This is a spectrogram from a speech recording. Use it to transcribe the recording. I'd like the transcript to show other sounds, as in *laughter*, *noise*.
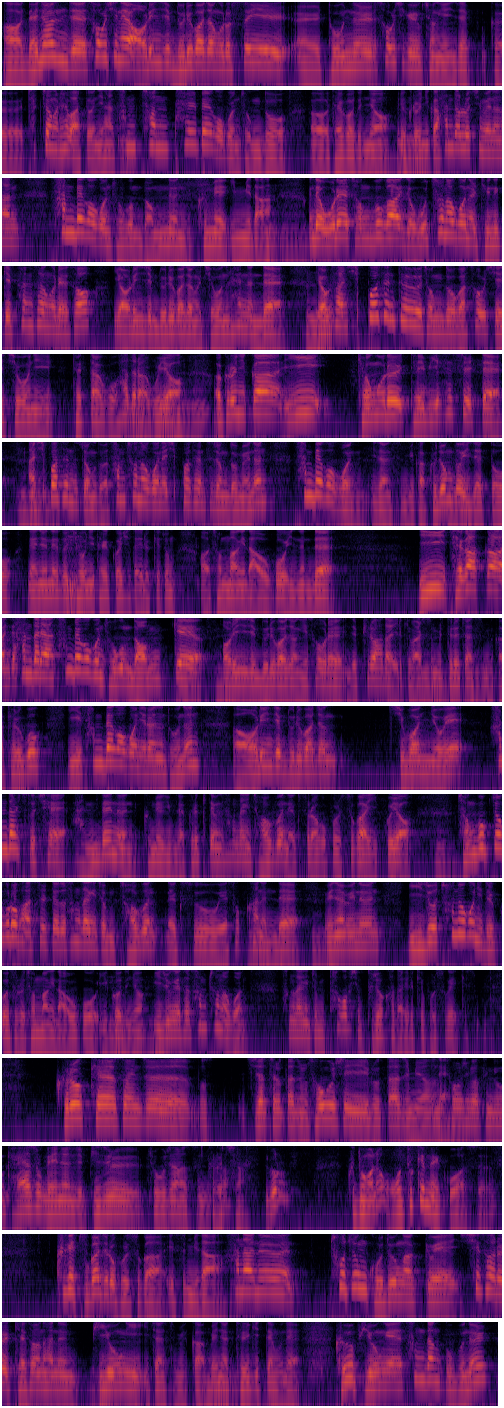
어, 내년 이제 서울시 내 어린이집 누리과정으로 쓰일 에, 돈을 서울시 교육청이 이제 그 책정을 해봤더니 한 3,800억 원 정도 어, 되거든요. 예, 그러니까 한 달로 치면은 한 300억 원 조금 넘는 금액입니다. 근데 올해 정부가 이제 5천억 원을 뒤늦게 편성을 해서 이 어린이집 누리과정을 지원을 했는데 여기서 한 10% 정도가 서울시에 지원이 됐다고 하더라고요. 어, 그러니까 이 경우를 대비했을 때 한 10% 정도, 3천억 원의 10% 정도면은 300억 원이지 않습니까? 그 정도 이제 또 내년에도 지원이 될 것이다 이렇게 좀 어, 전망이 나오고 있는데 이 제가 아까 이제 한 달에 한 300억 원 조금 넘게 어린이집 누리과정이 서울에 이제 필요하다 이렇게 말씀을 드렸지 않습니까? 결국 이 300억 원이라는 돈은 어, 어린이집 누리과정 지원료의 한 달치도 채 안 되는 금액입니다. 그렇기 때문에 상당히 적은 액수라고 볼 수가 있고요. 전국적으로 봤을 때도 상당히 좀 적은 액수에 속하는데 왜냐하면은 2조 1천억 원이 될 것으로 전망이 나오고 있거든요. 이 중에서 3천억 원 상당히 좀 턱없이 부족하다 이렇게 볼 수가 있겠습니다. 그렇게 해서 이제 뭐 지자체로 따지면 서울시로 따지면 네. 서울시 같은 경우 는 계속 매년 이제 빚을 줘오지 않았습니까? 그렇죠. 이걸 그동안에 어떻게 메꿔 왔어요? 크게 두 가지로 볼 수가 있습니다. 하나는 초중 고등학교의 시설을 개선하는 비용이 있지 않습니까? 매년 들기 때문에 그 비용의 상당 부분을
